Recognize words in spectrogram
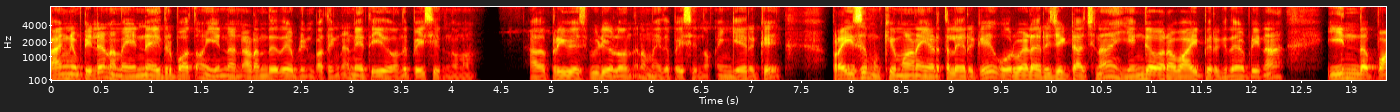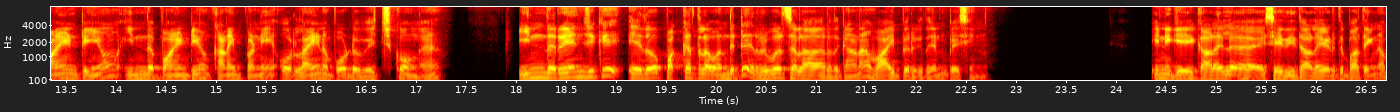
பேங்க் நிஃப்டியில் நம்ம என்ன எதிர்பார்த்தோம் என்ன நடந்தது அப்படின்னு பார்த்தீங்கன்னா நேற்று இதை வந்து பேசியிருந்தோம் நம்ம. அதை ப்ரீவியஸ் வீடியோவில் வந்து நம்ம இதை பேசியிருந்தோம். இங்கே இருக்குது ப்ரைஸு முக்கியமான இடத்துல இருக்குது ஒருவேளை ரிஜெக்ட் ஆச்சுன்னா எங்கே வர வாய்ப்பு இருக்குது அப்படின்னா இந்த பாயிண்ட்டையும் இந்த பாயிண்ட்டையும் கனெக்ட் பண்ணி ஒரு லைனை போட்டு வச்சுக்கோங்க. இந்த ரேஞ்சுக்கு ஏதோ பக்கத்தில் வந்துட்டு ரிவர்சல் ஆகிறதுக்கான வாய்ப்பு இருக்குதுன்னு பேசியிருந்தோம். இன்றைக்கி காலையில் செய்தித்தாளை எடுத்து பார்த்தீங்கன்னா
